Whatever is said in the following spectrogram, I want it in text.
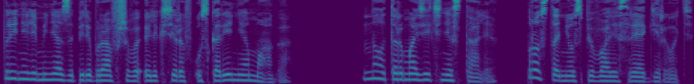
приняли меня за перебравшего эликсиров ускорения мага. Но тормозить не стали, просто не успевали среагировать.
